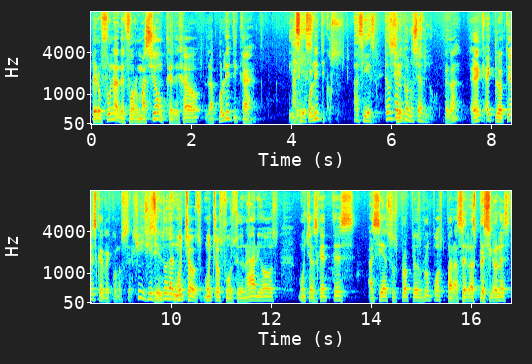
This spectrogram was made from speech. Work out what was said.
Pero fue una deformación que dejó la política y Así los es. políticos, Así es. Tenemos Sí. que reconocerlo. ¿verdad? Lo tienes que reconocer. Sí, sí, sin duda alguna. Muchos, muchos funcionarios, muchas gentes hacían sus propios grupos para hacer las presiones,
